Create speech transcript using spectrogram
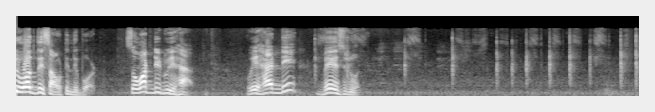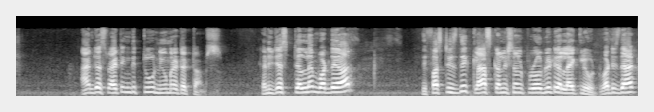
will work this out in the board. So, what did we have? We had the Bayes rule. I am just writing the two numerator terms. Can you just tell them what they are? The first is the class conditional probability or likelihood. What is that?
